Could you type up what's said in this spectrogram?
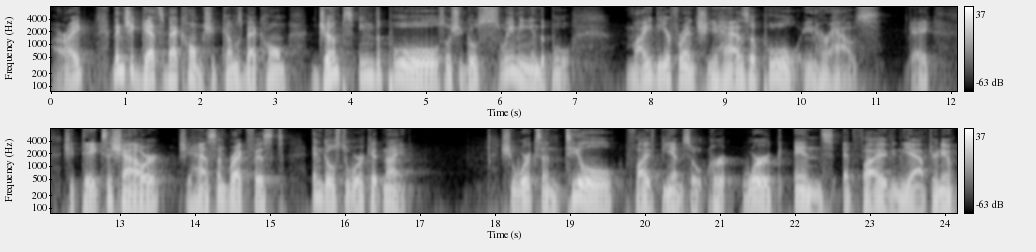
All right. Then she gets back home. She comes back home, jumps in the pool. So she goes swimming in the pool. My dear friend, she has a pool in her house. Okay. She takes a shower, she has some breakfast, and goes to work at night. She works until 5 p.m. So her work ends at 5 in the afternoon.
